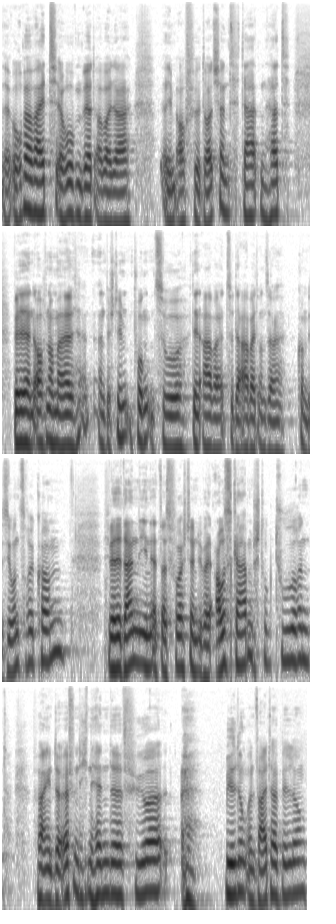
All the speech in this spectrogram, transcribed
äh, europaweit erhoben wird, aber da eben auch für Deutschland Daten hat will dann auch nochmal an bestimmten Punkten zu, Arbeit, zu der Arbeit unserer Kommission zurückkommen. Ich werde dann Ihnen etwas vorstellen über Ausgabenstrukturen, vor allem der öffentlichen Hände für Bildung und Weiterbildung,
